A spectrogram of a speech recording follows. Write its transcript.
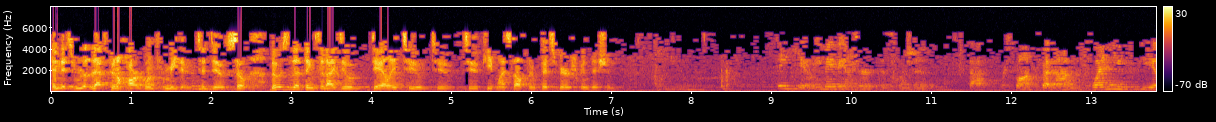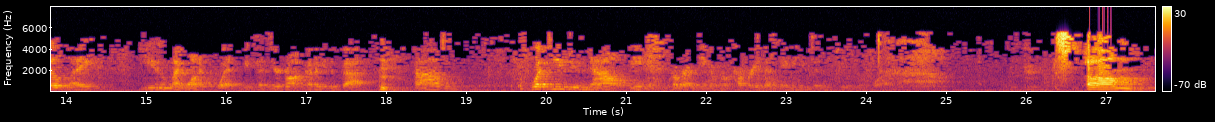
and it's really, that's been a hard one for me to, to do. So those are the things that I do daily to to to keep myself in fit spiritual condition. Thank you. You may have answered this question that response, but um, when you feel like you might want to quit because you're not going to be the best. Hmm. Um, what do you do now, being in program, being in recovery, that maybe you didn't do before? Um,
